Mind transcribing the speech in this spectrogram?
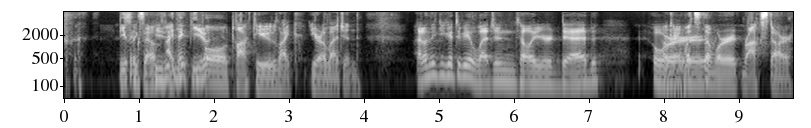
Do you it's think like, so? you, i think people talk to you like you're a legend. I don't think you get to be a legend until you're dead or okay, what's the word? Rock star.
